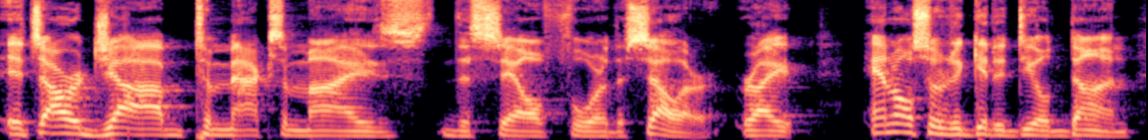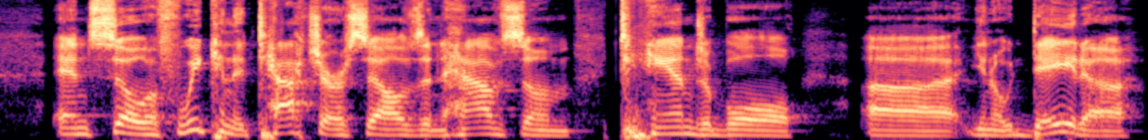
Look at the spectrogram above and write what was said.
it's our job to maximize the sale for the seller, right? And also to get a deal done. And so if we can attach ourselves and have some tangible, uh, you know, data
